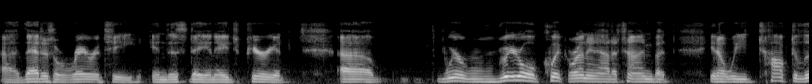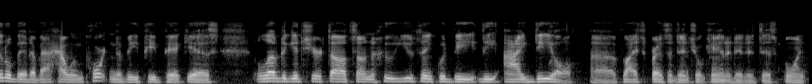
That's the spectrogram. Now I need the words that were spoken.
Uh, that is a rarity in this day and age. Period. We're real quick running out of time, but you know we talked a little bit about how important the VP pick is. Love to get your thoughts on who you think would be the ideal uh, vice presidential candidate at this point.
